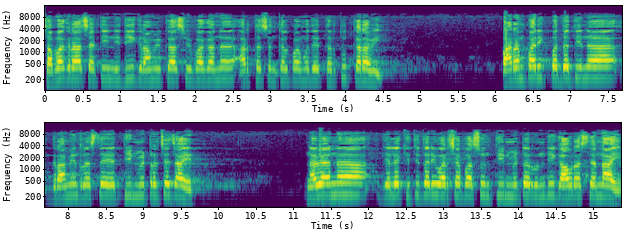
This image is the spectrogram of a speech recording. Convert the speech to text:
सभागृहासाठी निधी ग्रामविकास विभागानं अर्थसंकल्पामध्ये तरतूद करावी. पारंपरिक पद्धतीनं ग्रामीण रस्ते हे तीन मीटरचेच आहेत. नव्यानं गेले कितीतरी वर्षापासून तीन मीटर रुंदी गाव रस्त्यांना आहे.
